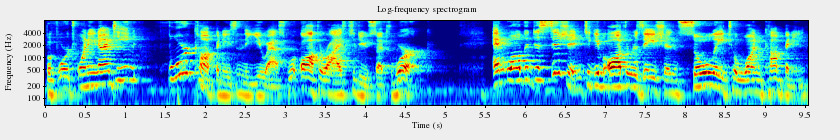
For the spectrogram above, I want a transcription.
Before 2019, four companies in the US were authorized to do such work. And while the decision to give authorization solely to one company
